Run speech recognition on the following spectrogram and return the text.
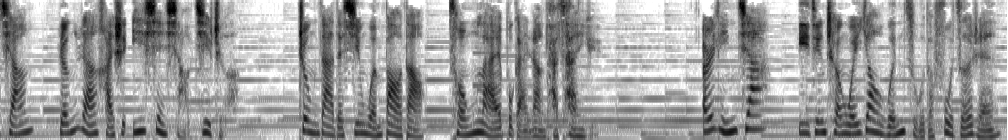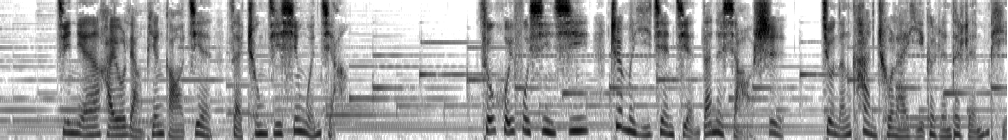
强仍然还是一线小记者，重大的新闻报道从来不敢让他参与。而林佳已经成为要闻组的负责人，今年还有两篇稿件在冲击新闻奖。从回复信息这么一件简单的小事，就能看出来一个人的人品。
